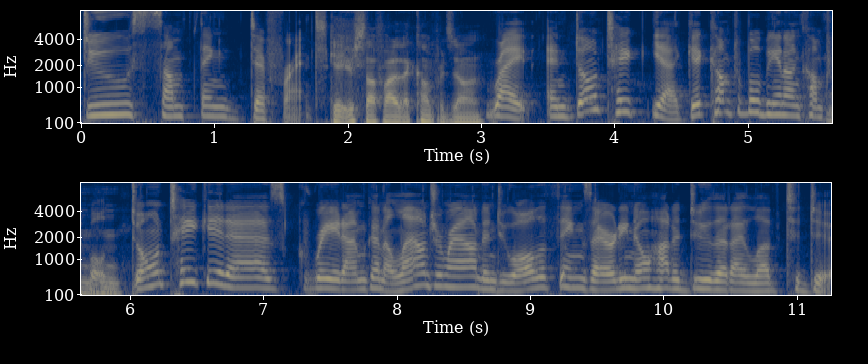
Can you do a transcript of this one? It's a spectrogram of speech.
Do something different. Get yourself out of that comfort zone. Right. And don't take, yeah, get comfortable being uncomfortable. Mm-hmm. Don't take it as great. I'm going to lounge around and do all the things I already know how to do that I love to do.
